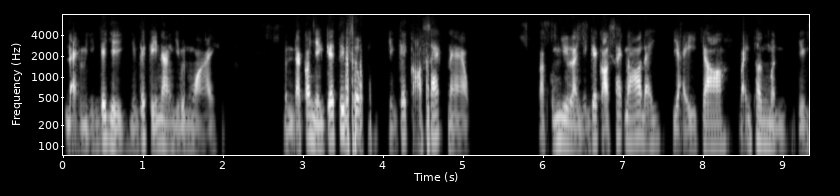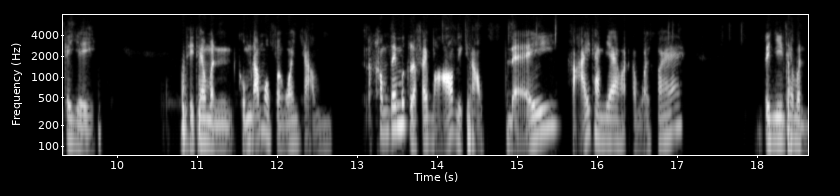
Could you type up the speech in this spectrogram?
đạt được những cái gì những cái kỹ năng gì bên ngoài. Mình đã có những cái tiếp xúc những cái cọ sát nào và cũng như là những cái cọ sát đó đã dạy cho bản thân mình những cái gì. Thì theo mình cũng đóng một phần quan trọng không tới mức là phải bỏ việc học để phải tham gia hoạt động ngoại khóa. Tuy nhiên theo mình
